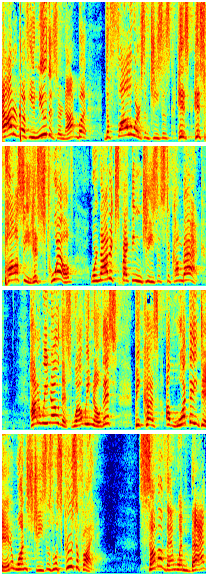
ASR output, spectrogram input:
I don't know if you knew this or not, but the followers of Jesus, his, his posse, his 12, were not expecting Jesus to come back. How do we know this? Well, we know this because of what they did once Jesus was crucified. Some of them went back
